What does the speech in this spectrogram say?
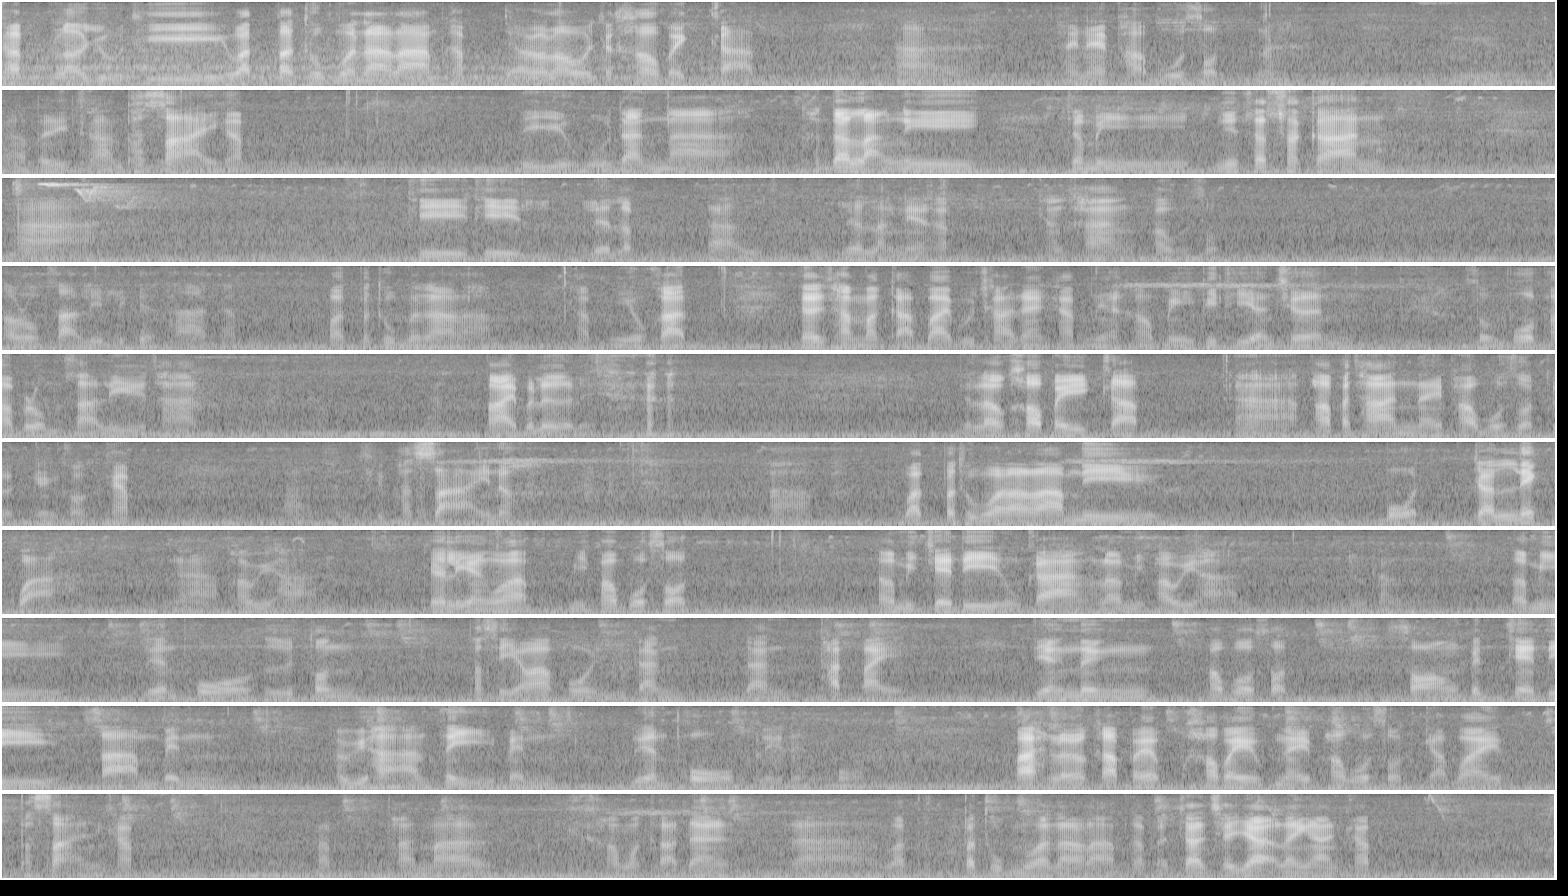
ครับเราอยู่ที่วัดปทุมวนารามครับ เดี๋ยวเราจะเข้าไปกราบภายในพระอุโบสถนะมีประดิษฐานพระสายครับ ดีอยู่ด้านหน้าด้านหลังนี่จะมีนิทรรศการที่ที่เรือนรับเรือนหลังเนี้ยครับ ข้างๆพระอุโบสถพระบรมสารีริกธาตุครับ วัดปทุมวนาราม ครับมีโอกาสได้ทำมากราบไหว้บูชาได้ครับเนี่ยเขามีพิธีอัญเชิญ สมโพธิพระบรมสารีริกธาตุป้ายเบลเลอร์เลย เดี๋ยวเราเข้าไปกับพระประธานในพระโบสถกันก่อนครับท่านชื่อพระสายเนาะวัดปทุมวนารามนี่โบสถ์จะเล็กกว่าพระวิหารจะเรียงว่ามีพระโบสถแล้วมีเจดีย์ตรงกลาง แล้วมีพระวิหารอยู่ทางแล้วมี เรือนโพคือต้นพระศรีมาโพอยู่ด้านด้านถัดไปเรียงหนึ่งพระโบสถสองเป็นเจดีย์สามเป็นพระวิหารสี่เป็นเรือนโพเรียกเรือนโพไปแล้วเรากลับไปเข้าไปในพระโบสถกราบไหว้พระสายนะครับครับ ผ่านมาเข้ามากราบได้วัดปทุมวนารามครับ อาจารย์ชยะรายงานครับ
